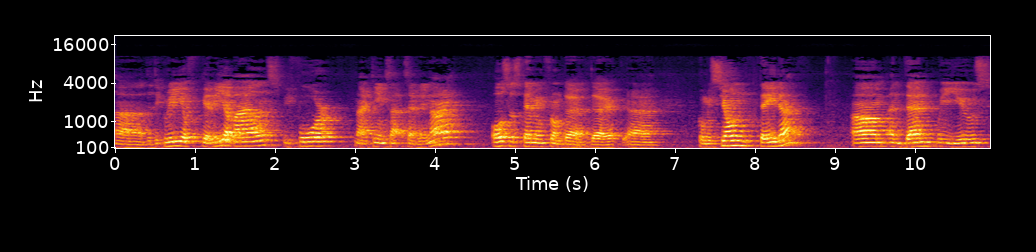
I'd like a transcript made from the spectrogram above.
uh, the degree of guerrilla violence before 1979, also stemming from the, the uh, Commission data. Um, and then we use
